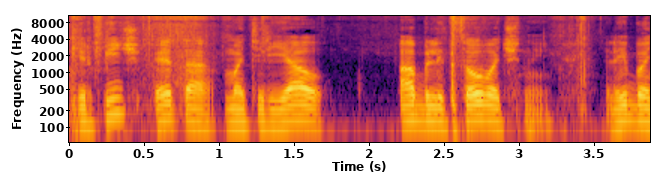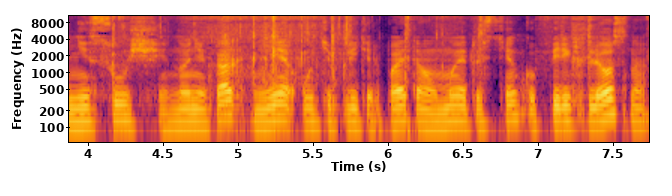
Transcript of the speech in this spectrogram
Кирпич это материал облицовочный, либо несущий, но никак не утеплитель. Поэтому мы эту стенку перехлестно,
